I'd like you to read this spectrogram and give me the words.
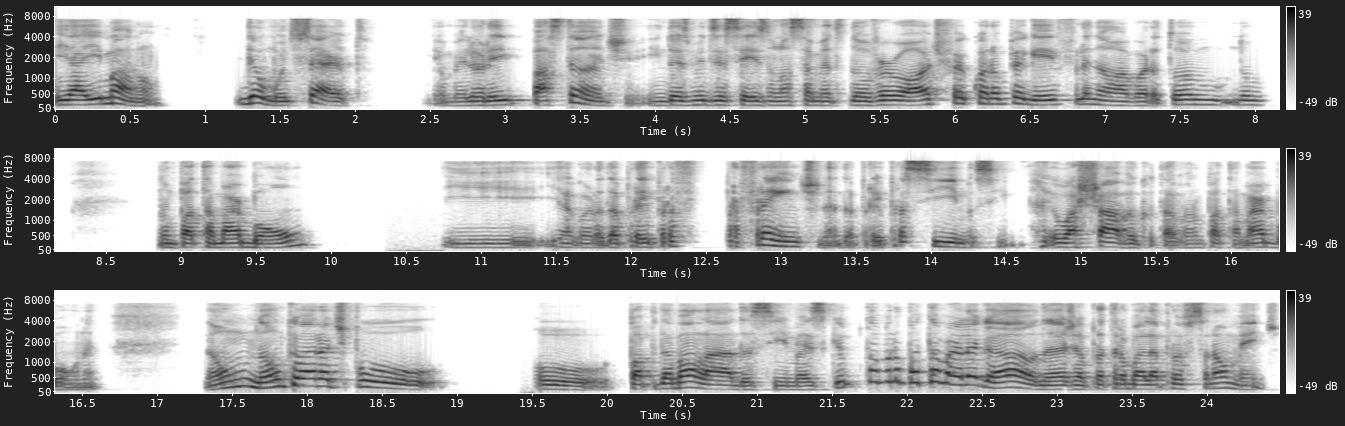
E aí, mano, deu muito certo. Eu melhorei bastante. Em 2016, no lançamento do Overwatch, foi quando eu peguei e falei, não, agora eu tô no, num patamar bom e, e agora dá pra ir pra frente, né? Dá pra ir pra cima, assim. Eu achava que eu tava num patamar bom, né? Não, não que eu era, tipo, o top da balada, assim, mas que eu tava num patamar legal, né? Já para trabalhar profissionalmente.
